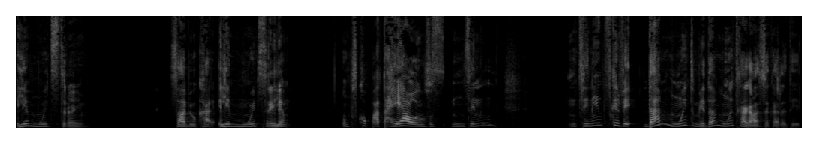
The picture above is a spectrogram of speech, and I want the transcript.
ele é muito estranho. Sabe? O cara, ele é muito estranho. Ele é um psicopata real. Eu não, sou, não sei nem. Não sei nem descrever. Dá muito medo, dá muito cagaço a cara dele.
